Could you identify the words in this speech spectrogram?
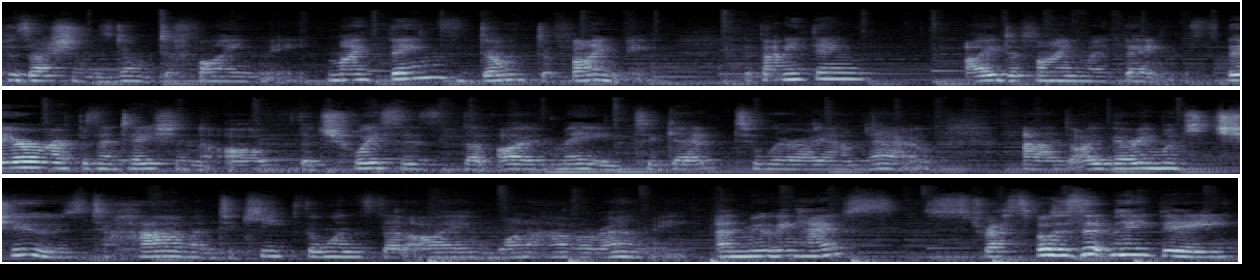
possessions don't define me. My things don't define me. If anything, I define my things. They are a representation of the choices that I've made to get to where I am now and I very much choose to have and to keep the ones that I want to have around me. And moving house, stressful as it may be,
